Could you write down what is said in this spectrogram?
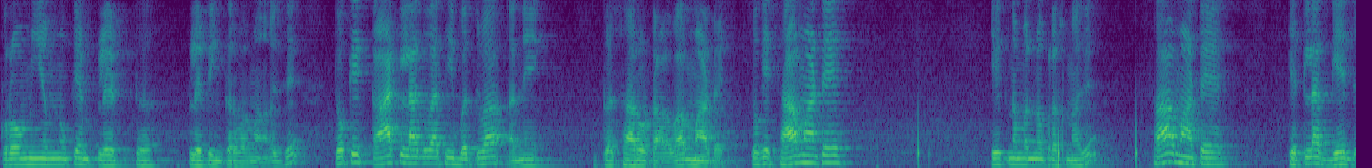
ક્રોમિયમનું કેમ પ્લેટ, પ્લેટિંગ કરવામાં આવે છે? તો કે કાટ લાગવાથી બચવા અને ઘસારો ટાળવા માટે. તો કે શા માટે? એક નંબરનો પ્રશ્ન છે. શા માટે કેટલાક ગેજ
